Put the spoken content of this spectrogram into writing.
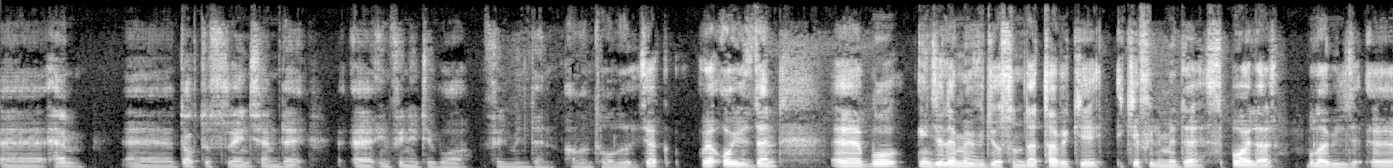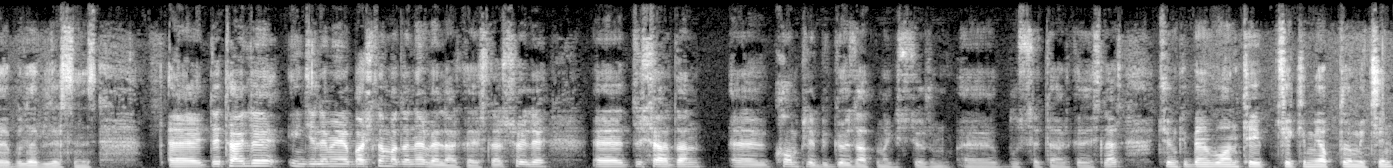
e, hem e, Doctor Strange hem de e, Infinity War filminden alıntı olacak ve o yüzden e, bu inceleme videosunda tabii ki iki filmi de spoiler bulabil- e, bulabilirsiniz. E, detaylı incelemeye başlamadan evvel arkadaşlar şöyle e, dışarıdan e, komple bir göz atmak istiyorum e, bu sete arkadaşlar. Çünkü ben one tape çekim yaptığım için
